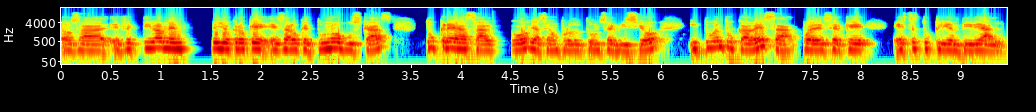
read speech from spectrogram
O sea, efectivamente, yo creo que es algo que tú no buscas. Tú creas algo, ya sea un producto o un servicio, y tú en tu cabeza puede ser que este es tu cliente ideal,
